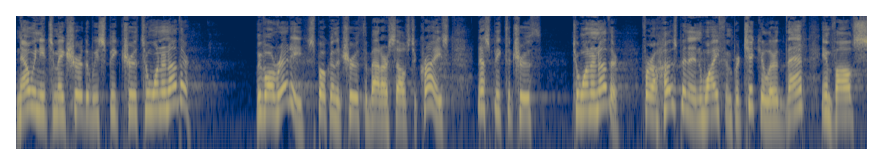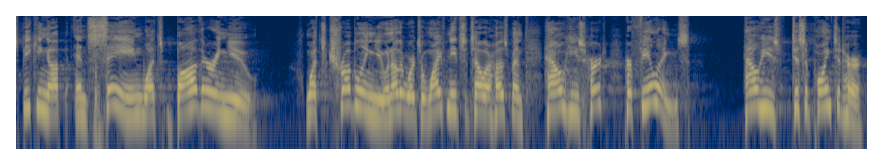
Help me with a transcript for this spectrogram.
now we need to make sure that we speak truth to one another. We've already spoken the truth about ourselves to Christ. Now speak the truth to one another. For a husband and wife in particular, that involves speaking up and saying what's bothering you, what's troubling you. In other words, a wife needs to tell her husband how he's hurt her feelings, how he's disappointed her,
